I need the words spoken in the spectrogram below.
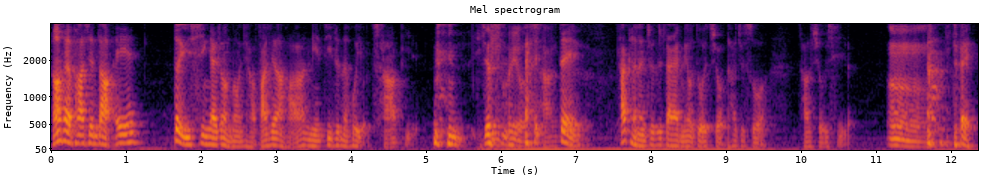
然后才发现到，哎，对于性爱这种东西，好，发现了好像年纪真的会有差别，就是会有差别，对，他可能就是大概没有多久，他就说他要休息了，嗯，对。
